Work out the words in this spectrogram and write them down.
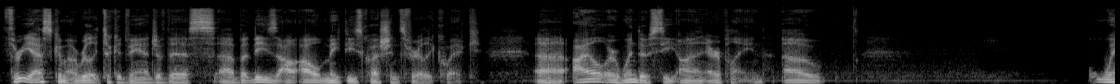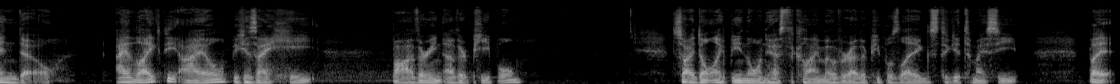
Three Eskimo really took advantage of this, uh, but these I'll, I'll, make these questions fairly quick. Uh, aisle or window seat on an airplane? Uh, window. I like the aisle because I hate bothering other people. So I don't like being the one who has to climb over other people's legs to get to my seat. But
